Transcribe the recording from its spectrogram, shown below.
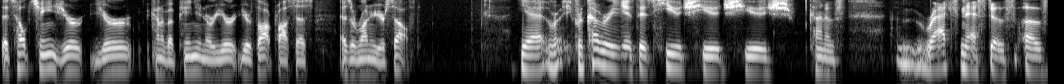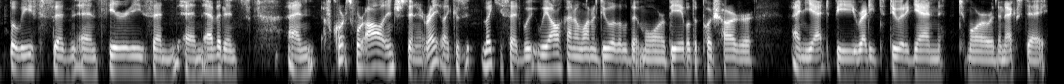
that's helped change your your kind of opinion or your your thought process as a runner yourself? Yeah, re- recovery is this huge, huge, huge kind of um, rat's nest of, of beliefs and, and theories and, and evidence. And of course, we're all interested in it, right? Like, cause like you said, we, we all kind of want to do a little bit more, be able to push harder, and yet be ready to do it again tomorrow or the next day.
